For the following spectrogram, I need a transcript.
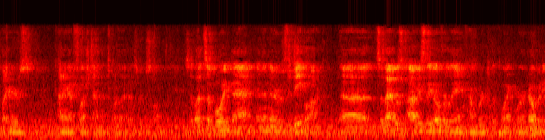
players, of got flushed down the toilet as a result. So let's avoid that. And then there was the D block. Uh, so that was obviously overly encumbered to the point where nobody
